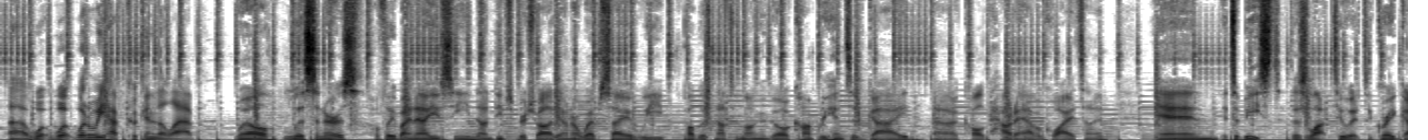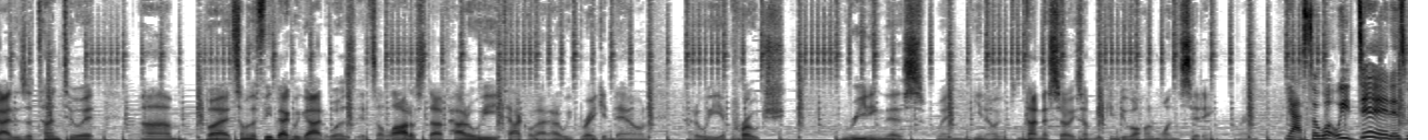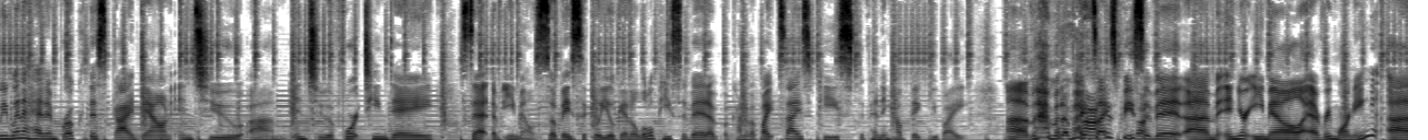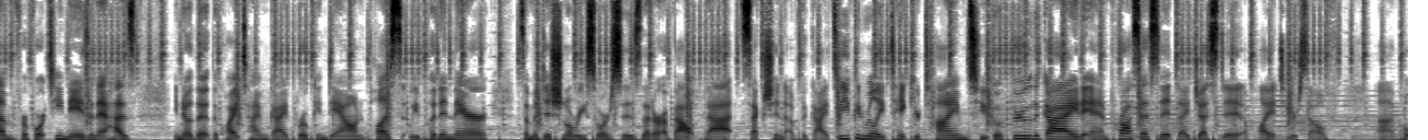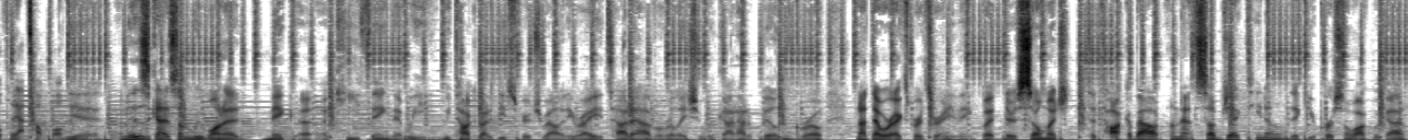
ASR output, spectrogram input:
uh, what what what do we have cooking in the lab? Well, listeners, hopefully by now you've seen on Deep Spirituality on our website, we published not too long ago a comprehensive guide uh, called How to Have a Quiet Time. And it's a beast. There's a lot to it. It's a great guide, there's a ton to it. Um, but some of the feedback we got was it's a lot of stuff. How do we tackle that? How do we break it down? How do we approach reading this when, you know, it's not necessarily something you can do all in one sitting, right? Yeah, so what we did is we went ahead and broke this guide down into um, into a 14 day set of emails. So basically, you'll get a little piece of it, a, a kind of a bite sized piece, depending how big you bite, um, but a bite sized piece of it um, in your email every morning um, for 14 days, and it has you know the the quiet time guide broken down. Plus, we put in there some additional resources that are about that section of the guide, so you can really take your time to go through the guide and process it, digest it, apply it to yourself. Um, hopefully, that's helpful. Yeah, I mean, this is kind of something we want to make a, a key thing that we we talk about at Deep Spirituality, right? It's how to have a relationship with God, how to build and grow. Not that we're experts or anything, but there's so much to talk about on that subject, you know, like your personal walk with God,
